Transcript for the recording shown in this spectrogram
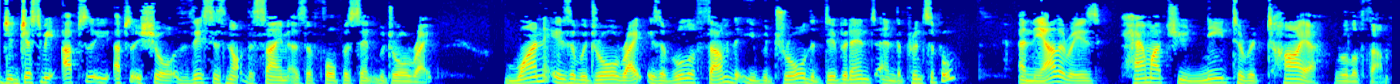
just to be absolutely absolutely sure, this is not the same as the 4% withdrawal rate. One is a withdrawal rate, is a rule of thumb that you withdraw the dividends and the principal and the other is how much you need to retire rule of thumb.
